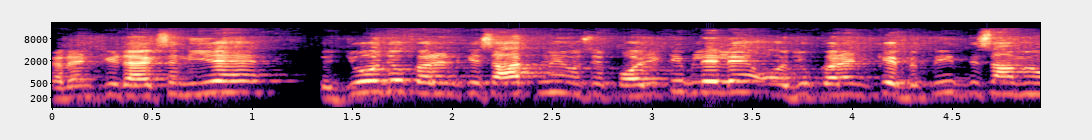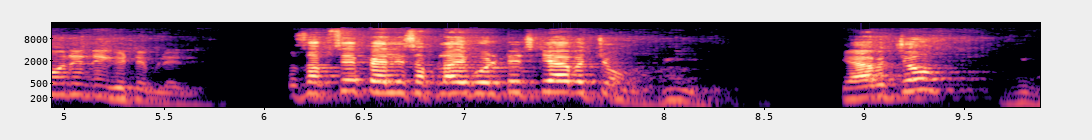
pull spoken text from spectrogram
करंट की डायरेक्शन ये है तो जो जो करंट के साथ में उसे पॉजिटिव ले लें और जो करंट के विपरीत दिशा में उन्हें नेगेटिव ले लें। तो सबसे पहले सप्लाई वोल्टेज क्या है बच्चों? वी क्या है बच्चों? V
